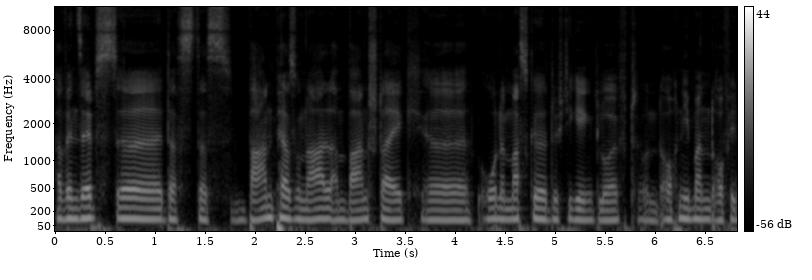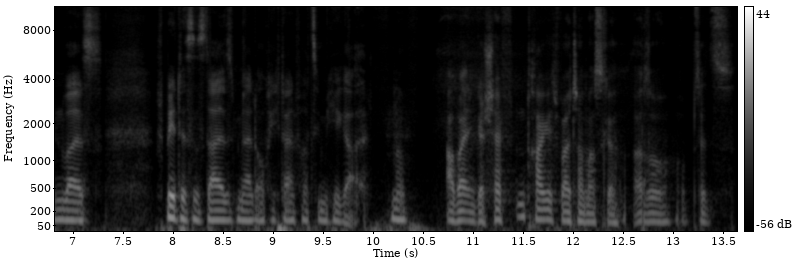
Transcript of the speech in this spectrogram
Aber wenn selbst äh, das, das Bahnpersonal am Bahnsteig äh, ohne Maske durch die Gegend läuft und auch niemanden darauf hinweist, spätestens da ist es mir halt auch echt einfach ziemlich egal. Ne? Aber in Geschäften trage ich weiter Maske. Also, ob es jetzt.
